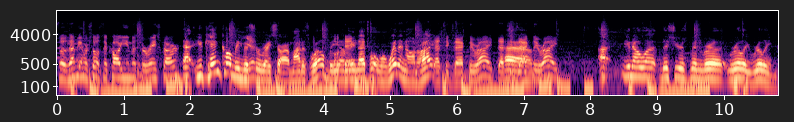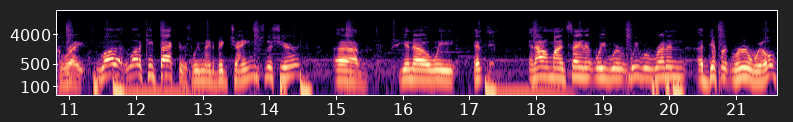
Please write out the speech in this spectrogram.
So does that mean we're supposed to call you Mr. Race Star? uh, you can call me Mr. Yeah. Race Star. I might as well be. I mean, that's what we're winning on, right? That's exactly right. That's Um, exactly right. I, you know what? This year's been really, really, really great. A lot of, a lot of key factors. We made a big change this year. Um, you know, we and and I don't mind saying it. We were we were running a different rear wheel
